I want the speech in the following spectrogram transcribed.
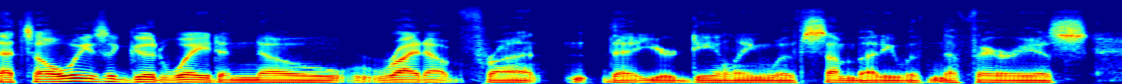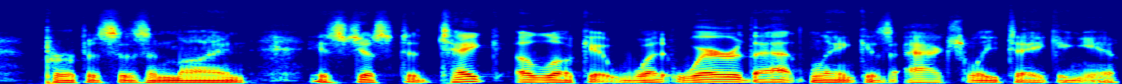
that's always a good way to know right up front that you're dealing with somebody with nefarious purposes in mind is just to take a look at what where that link is actually taking you.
